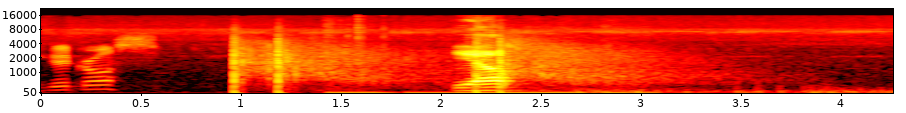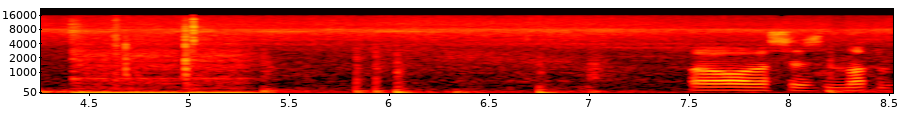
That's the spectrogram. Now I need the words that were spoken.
You good, Ross? Yep. Oh, this is nothing.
